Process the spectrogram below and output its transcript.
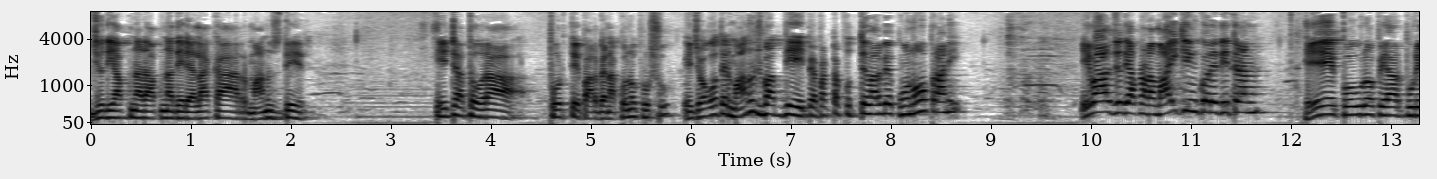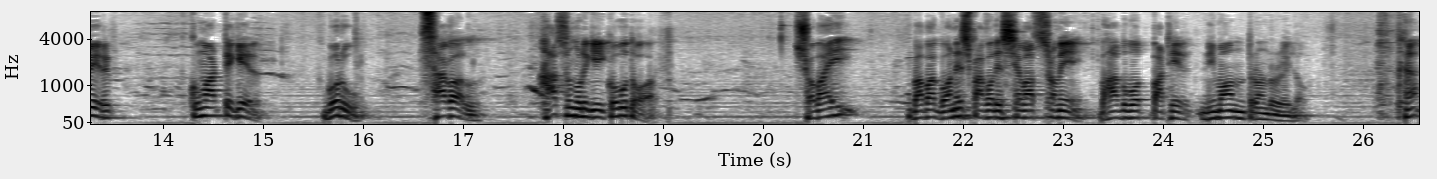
যদি আপনারা আপনাদের এলাকার মানুষদের, এটা তো ওরা পড়তে পারবে না কোনো পশু। এই জগতের মানুষ বাদ দিয়ে এই পেপারটা পড়তে পারবে কোনো প্রাণী। এবার যদি আপনারা মাইকিং করে দিতেন, হে পৌর পেয়ারপুরের কুমার টেকের গরু, ছাগল, হাঁস, মুরগি, কবুতর, সবাই বাবা গণেশ পাগলের সেবাশ্রমে ভাগবত পাঠের নিমন্ত্রণ রইল। হ্যাঁ?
